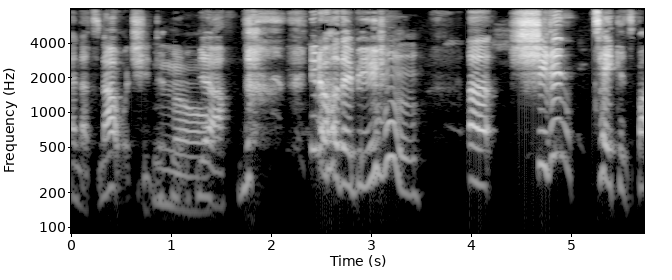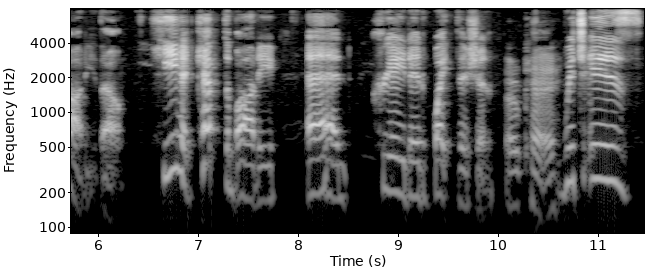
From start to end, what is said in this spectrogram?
And that's not what she did. No. Yeah. you know how they be. Uh, she didn't take his body, though. He had kept the body and created White Vision, Okay. which is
